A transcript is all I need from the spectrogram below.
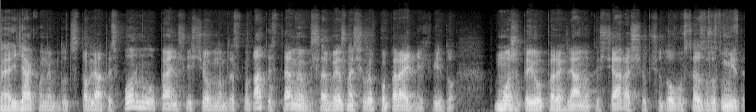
Е, як вони будуть вставлятись в формулу пенсії, що воно буде складатись, це ми все визначили в попередніх відео. Можете його переглянути ще раз, щоб чудово все зрозуміти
